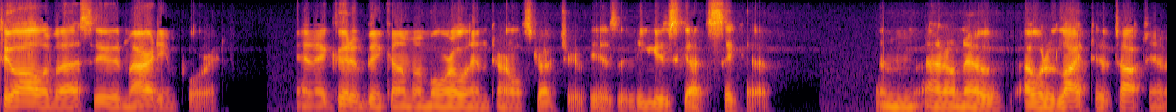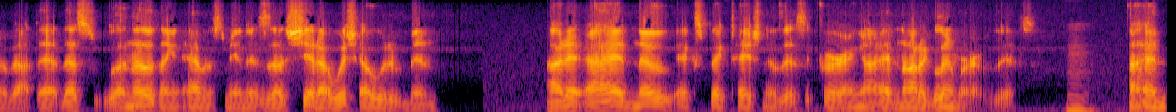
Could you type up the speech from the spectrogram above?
to all of us who admired him for it and it could have become a moral internal structure of his that he just got sick of. And I don't know. I would have liked to have talked to him about that. That's another thing that happens to me. And this uh, shit. I wish I would have been. I I had no expectation of this occurring. I had not a glimmer of this. Mm. I had no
